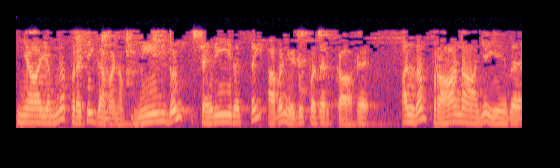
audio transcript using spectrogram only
நியாயம்னா பிரதிகமனம். மீண்டும் சரீரத்தை அவன் எடுப்பதற்காக. அதுதான் பிராணாய ஏவ.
